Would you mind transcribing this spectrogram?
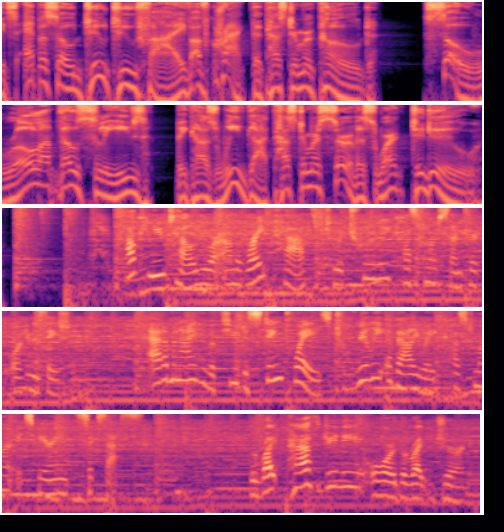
It's episode 225 of Crack the Customer Code. So roll up those sleeves because we've got customer service work to do. How can you tell you are on the right path to a truly customer centric organization? Adam and I have a few distinct ways to really evaluate customer experience success. The right path, Jeannie, or the right journey?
